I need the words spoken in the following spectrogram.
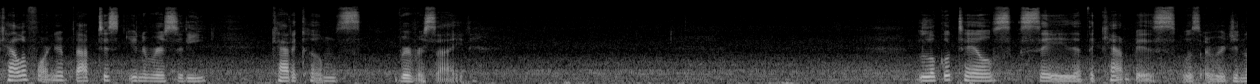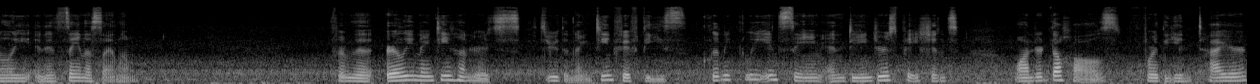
California Baptist University Catacombs, Riverside. Local tales say that the campus was originally an insane asylum. From the early 1900s through the 1950s, clinically insane and dangerous patients wandered the halls for the entire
